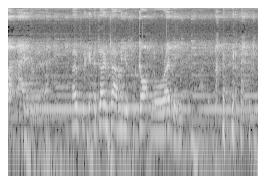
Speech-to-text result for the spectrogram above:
one day. Don't, forget, don't tell me you've forgotten already.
